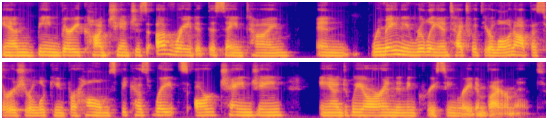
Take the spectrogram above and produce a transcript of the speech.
and being very conscientious of rate at the same time and remaining really in touch with your loan officer as you're looking for homes because rates are changing and we are in an increasing rate environment.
